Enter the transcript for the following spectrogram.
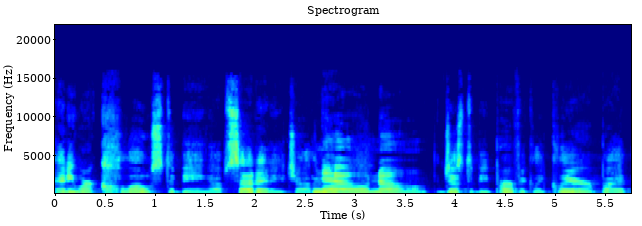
anywhere close to being upset at each other. No, no. Just to be perfectly clear, but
